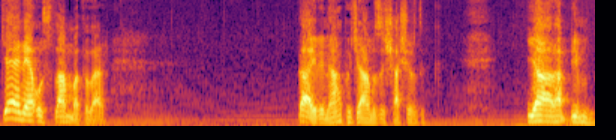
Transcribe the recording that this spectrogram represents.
Gene uslanmadılar. Gayrı ne yapacağımızı şaşırdık. Ya Rabbim.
